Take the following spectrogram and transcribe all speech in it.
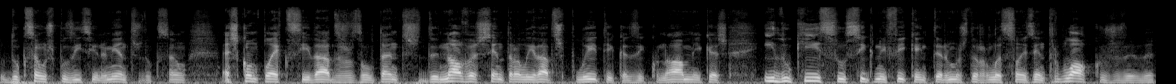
do que são os posicionamentos, do que são as complexidades resultantes de novas centralidades políticas, económicas e do que isso significa em termos de relações entre blocos, de,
